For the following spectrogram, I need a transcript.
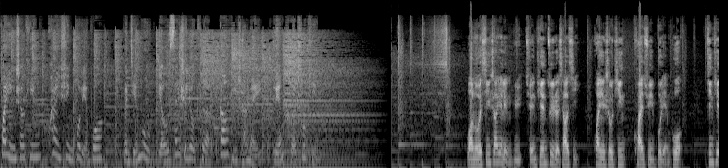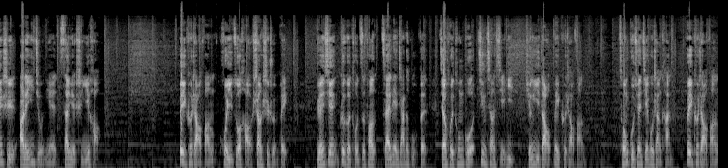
欢迎收听《快讯不联播》，本节目由三十六克高低传媒联合出品。网络新商业领域全天最热消息，欢迎收听《快讯不联播》。今天是二零一九年三月十一号。贝壳找房或已做好上市准备，原先各个投资方在链家的股份将会通过镜像协议平移到贝壳找房。从股权结构上看。贝壳找房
